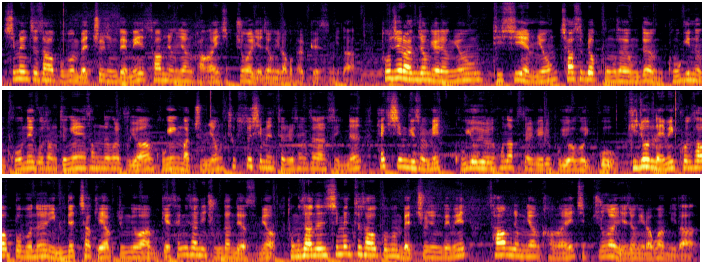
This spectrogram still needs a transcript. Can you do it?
시멘트 사업 부분 매출 증대 및 사업 역량 강화에 집중할 예정이라고 발표했습니다. 토질 안정 개량용, DCM용, 차수벽 공사용 등 고기능, 고내 구성 등의 성능을 부여한 고객 맞춤형 특수 시멘트를 생산할 수 있는 핵심 기술 및 고효율 혼합 설비를 보유하고 있고 기존 레미콘 사업 부분은 임대차 계약 종료와 함께 생산이 중단되었으며 동사는 시멘트 사업 부분 매출 증대 및 사업 역량 강화에 집중할 예정 이라고 합니다.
